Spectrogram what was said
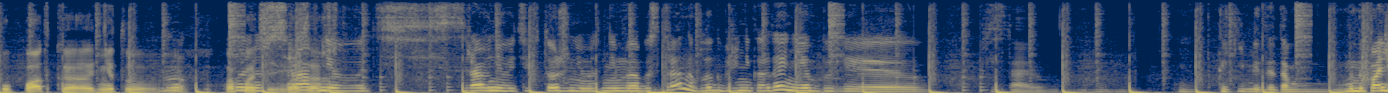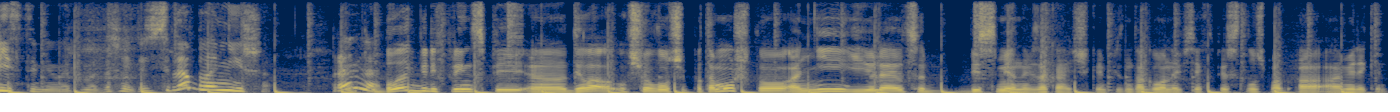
упадка, нету Ну, э, апатии в глазах. сравнивать, сравнивать их тоже нем- немного странно. BlackBerry никогда не были, не знаю, какими-то там монополистами в этом отношении. То есть всегда была ниша. Правильно? BlackBerry, в принципе, э, дела еще лучше, потому что они являются бессменными заказчиками Пентагона и всех спецслужб а- Америки,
